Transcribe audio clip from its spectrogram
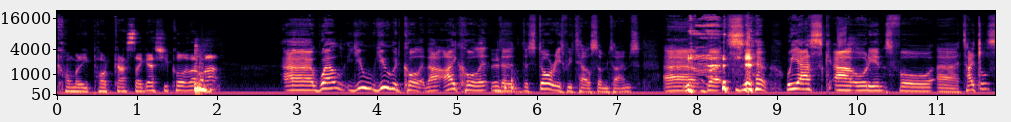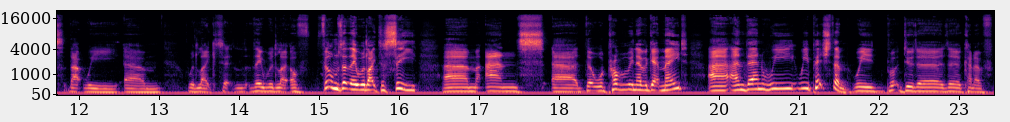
comedy podcast, I guess you call it that, Matt. Uh, well, you you would call it that. I call it the, the stories we tell sometimes. Uh, but we ask our audience for uh, titles that we um, would like to. They would like of films that they would like to see, um, and uh, that would probably never get made. Uh, and then we we pitch them. We put, do the the kind of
